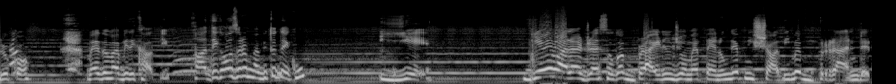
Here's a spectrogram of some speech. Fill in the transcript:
रुको। मैं तुम्हें अभी दिखाती हूँ। हाँ दिखाओ जरा मैं भी तो देखूँ। ये। ये वाला ड्रेस होगा ब्राइडल जो मैं पहनूँगी अपनी शादी में ब्रांडेड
